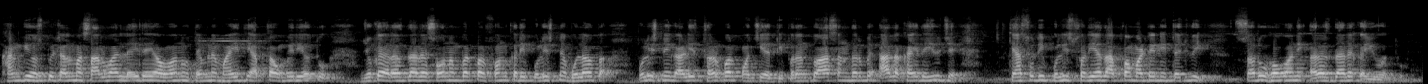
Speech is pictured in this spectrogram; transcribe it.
ખાનગી હોસ્પિટલમાં સારવાર લઈ રહ્યા હોવાનું તેમણે માહિતી આપતા ઉમેર્યું હતું. જોકે અરજદારે સો નંબર પર ફોન કરી પોલીસને બોલાવતા પોલીસની ગાડી સ્થળ પર પહોંચી હતી. પરંતુ આ સંદર્ભે આ લખાઈ રહ્યું છે. ત્યાં સુધી પોલીસ ફરિયાદ આપવા માટેની તજવીજ શરૂ હોવાની અરજદારે કહ્યું હતું.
